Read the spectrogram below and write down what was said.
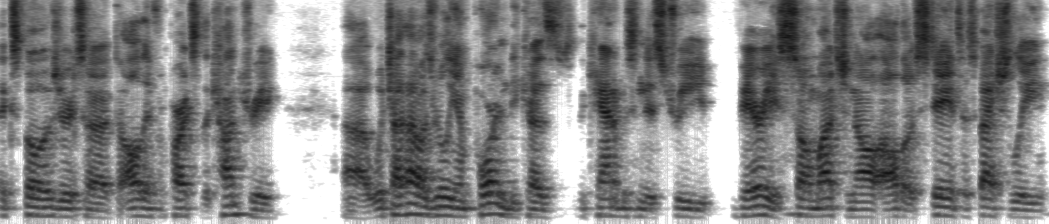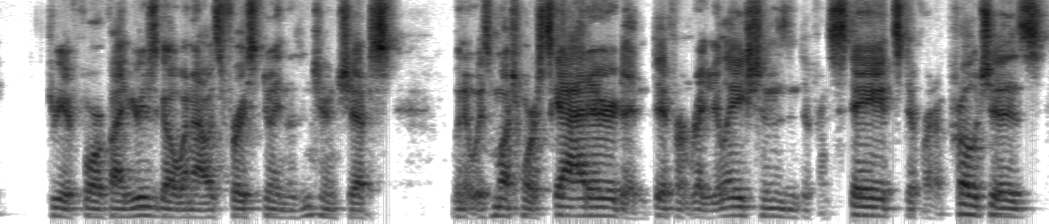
exposure to, to all different parts of the country, uh, which I thought was really important because the cannabis industry varies so much in all, all those states, especially three or four or five years ago when I was first doing those internships, when it was much more scattered and different regulations in different states, different approaches.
